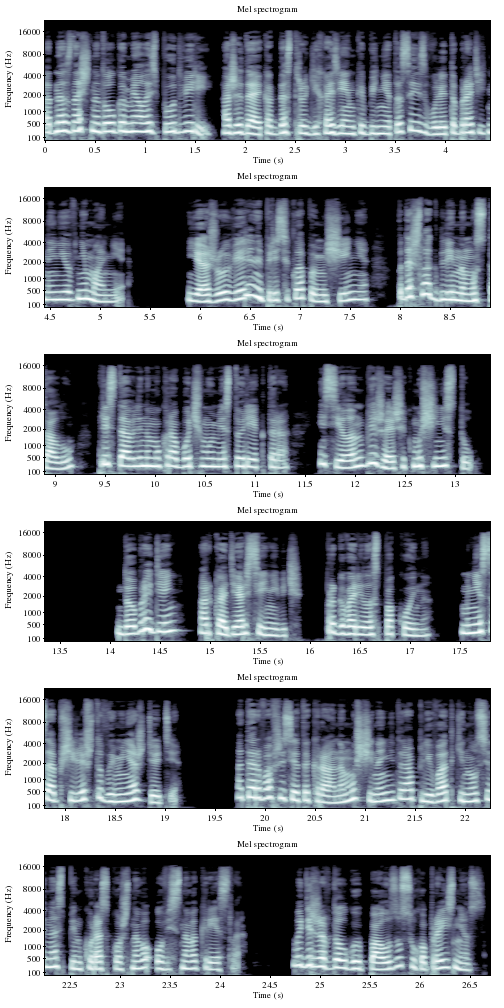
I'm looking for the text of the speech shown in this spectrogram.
однозначно долго мялась бы у двери, ожидая, когда строгий хозяин кабинета соизволит обратить на нее внимание. Я же уверенно пересекла помещение, подошла к длинному столу, приставленному к рабочему месту ректора, и села на ближайший к мужчине стул. «Добрый день, Аркадий Арсеньевич», — проговорила спокойно. «Мне сообщили, что вы меня ждете. Оторвавшись от экрана, мужчина неторопливо откинулся на спинку роскошного офисного кресла. Выдержав долгую паузу, сухо произнес:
